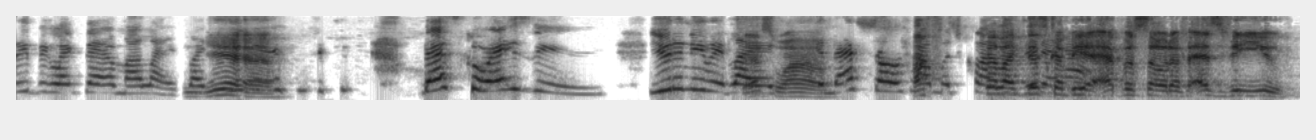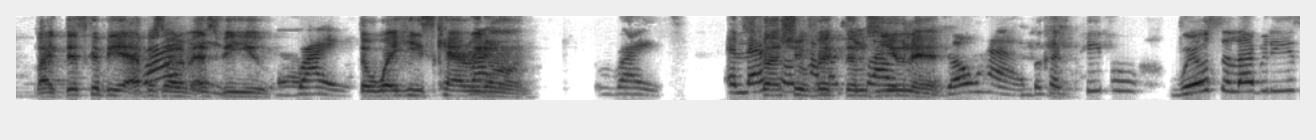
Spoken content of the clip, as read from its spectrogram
anything like that in my life. Like Yeah. even- that's crazy. You didn't even like That's wild. and that shows how I much I feel like this could didn't be an episode of SVU. Like, this could be an episode of SVU. right. The way he's carried Right. on. Right. And that's Special how much Victims clout Unit. don't have because people, real celebrities,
